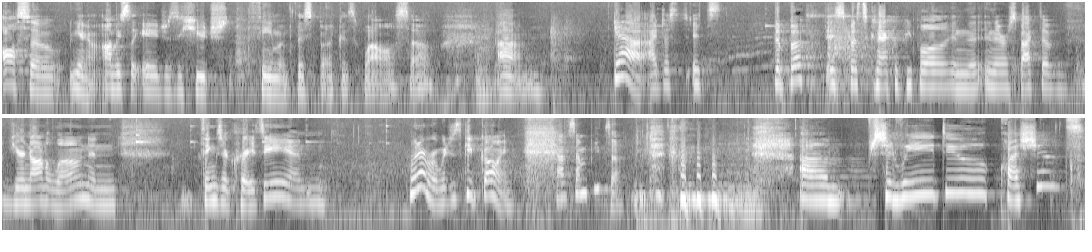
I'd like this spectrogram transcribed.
also you know obviously age is a huge theme of this book as well so um, yeah i just it's the book is supposed to connect with people in the in the respect of you're not alone and things are crazy and whatever we just keep going have some pizza. um, should we do questions?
